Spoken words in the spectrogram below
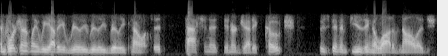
Unfortunately, we have a really, really, really talented, passionate, energetic coach who's been infusing a lot of knowledge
